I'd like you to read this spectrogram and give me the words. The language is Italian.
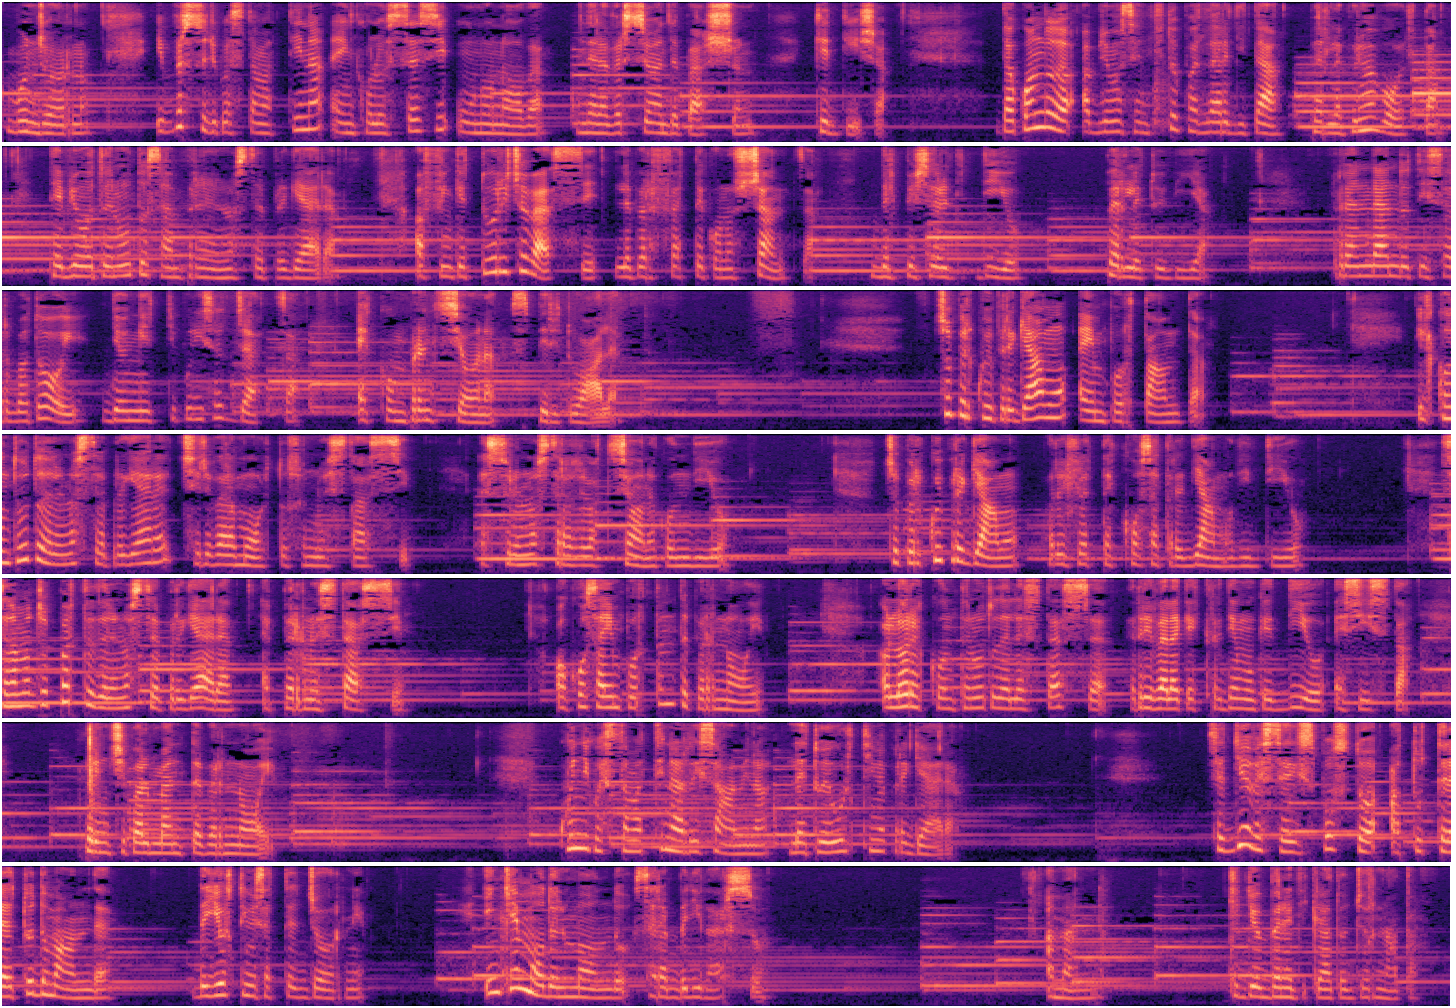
Buongiorno, il verso di questa mattina è in Colossesi 1.9, nella versione The Passion, che dice Da quando abbiamo sentito parlare di te per la prima volta, ti abbiamo tenuto sempre nelle nostre preghiere, affinché tu ricevessi le perfette conoscenze del piacere di Dio per le tue vie, rendendoti serbatoi di ogni tipo di saggezza e comprensione spirituale. Ciò per cui preghiamo è importante. Il contenuto delle nostre preghiere ci rivela molto su noi stessi e sulla nostra relazione con Dio. Ciò per cui preghiamo riflette cosa crediamo di Dio. Se la maggior parte delle nostre preghiere è per noi stessi o cosa è importante per noi, allora il contenuto delle stesse rivela che crediamo che Dio esista principalmente per noi. Quindi questa mattina risamina le tue ultime preghiere. Se Dio avesse risposto a tutte le tue domande degli ultimi sette giorni, in che modo il mondo sarebbe diverso? Amen. Che Dio benedica la tua giornata.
